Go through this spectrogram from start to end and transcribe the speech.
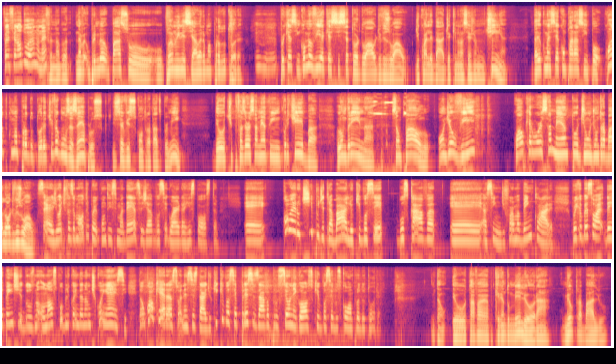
foi no final do ano, né? Final do ano. O primeiro passo, o o plano inicial era uma produtora. Porque assim, como eu via que esse setor do audiovisual de qualidade aqui no região não tinha, daí eu comecei a comparar assim, pô, quanto que uma produtora, eu tive alguns exemplos de serviços contratados por mim, deu tipo fazer orçamento em Curitiba, Londrina, São Paulo, onde eu vi qual que era o orçamento de um, de um trabalho audiovisual. Sérgio, eu vou te fazer uma outra pergunta em cima dessa, já você guarda a resposta. É, qual era o tipo de trabalho que você buscava, é, assim, de forma bem clara? Porque o pessoal, de repente, dos- o nosso público ainda não te conhece. Então, qual que era a sua necessidade? O que, que você precisava para o seu negócio que você buscou uma produtora? Então, eu tava querendo melhorar o meu trabalho,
